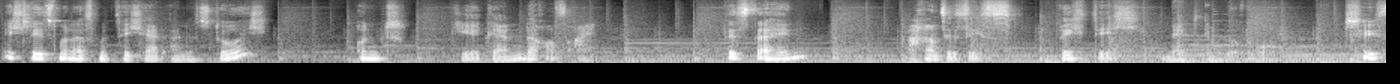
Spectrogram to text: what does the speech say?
Ich lese mir das mit Sicherheit alles durch und gehe gerne darauf ein. Bis dahin, machen Sie sich's richtig nett im Büro. Tschüss.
